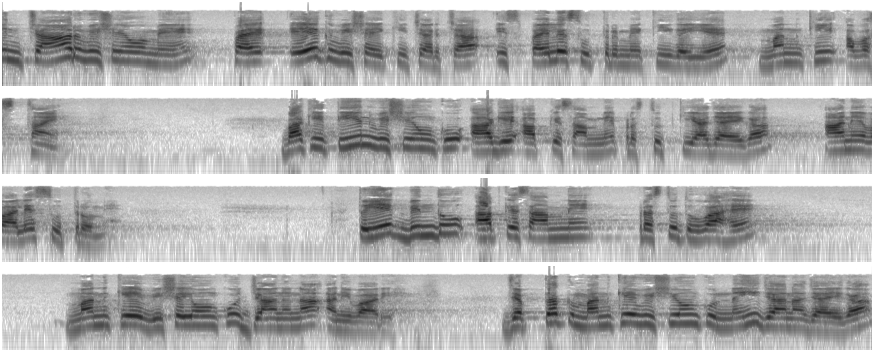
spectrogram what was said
इन चार विषयों में एक विषय की चर्चा इस पहले सूत्र में की गई है, मन की अवस्थाएँ। बाकी तीन विषयों को आगे आपके सामने प्रस्तुत किया जाएगा। आने वाले सूत्रों में। तो एक बिंदु आपके सामने प्रस्तुत हुआ है, मन के विषयों को जानना अनिवार्य है। जब तक मन के विषयों को नहीं जाना जाएगा,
